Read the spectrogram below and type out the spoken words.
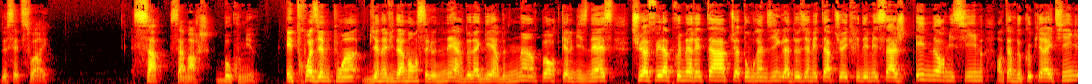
de cette soirée. Ça, ça marche beaucoup mieux. Et troisième point, bien évidemment, c'est le nerf de la guerre de n'importe quel business. Tu as fait la première étape, tu as ton branding, la deuxième étape, tu as écrit des messages énormissimes en termes de copywriting.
